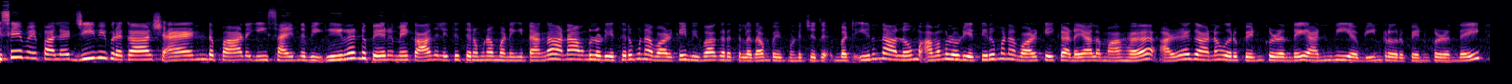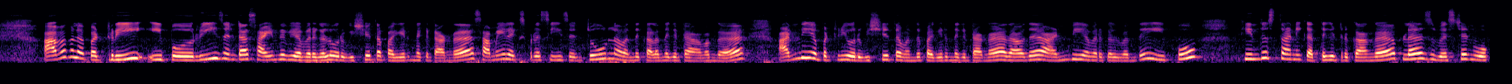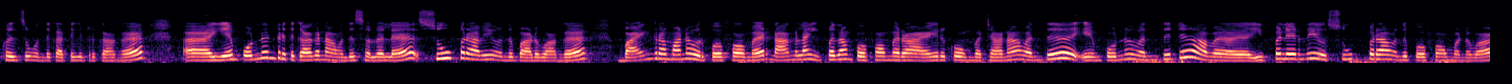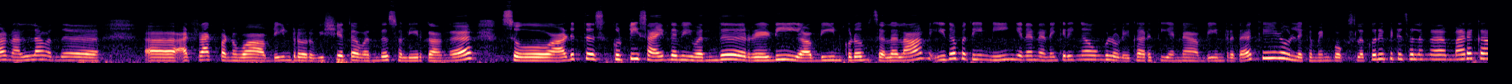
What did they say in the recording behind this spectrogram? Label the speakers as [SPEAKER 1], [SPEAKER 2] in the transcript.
[SPEAKER 1] இசையமைப்பாளர் GV Prakash and பாடகி சைந்தவி இரண்டு பேருமே காதலித்து திருமணம் பண்ணிக்கிட்டாங்க. ஆனால் அவங்களுடைய திருமண வாழ்க்கை விவாகரத்தில் தான் போய் முடிஞ்சது. பட் இருந்தாலும் அவங்களுடைய திருமண வாழ்க்கைக்கு அடையாளமாக அழகான ஒரு பெண் குழந்தை அன்வி அப்படின்ற ஒரு பெண் குழந்தை. அவங்கள பற்றி இப்போது ரீசெண்டாக சைந்தவி அவர்கள் ஒரு விஷயத்தை பகிர்ந்துக்கிட்டாங்க. சமையல் எக்ஸ்பிரஸ் சீசன் டூவில் வந்து கலந்துக்கிட்ட அவங்க அன்வியை பற்றி ஒரு விஷயத்தை வந்து பகிர்ந்துக்கிட்டாங்க. அதாவது அன்வி அவர்கள் வந்து இப்போது ஹிந்துஸ்தானி கற்றுக்கிட்டு இருக்காங்க. ப்ளஸ் வெஸ்டர்ன் வோக்கல்ஸும் வந்து கற்றுக்கிட்டு இருக்காங்க என் பொண்ணுன்றதுக்காக நான் வந்து சொல்லலை. சூப்பராகவே வந்து பாடுவாங்க. பயங்கரமான ஒரு பெர்ஃபார்மர் நாங்களாம் இப்போ தான் பெர்ஃபார்மராக ஆயிருக்கோம். பட் ஆனால் வந்து என் பொண்ணு வந்துட்டு அவள் இப்போலேருந்தே சூப்பராக வந்து பெர்ஃபார்ம் பண்ணுவாள் நல்லா வந்து அட்ராக்ட் பண்ணுவாள் அப்படின்ற ஒரு விஷயத்த வந்து சொல்லியிருக்காங்க. ஸோ அடுத்த குட்டி சாய்ந்தவி வந்து ரெடி அப்படின்னு கூட சொல்லலாம். இதை பற்றி நீங்கள் என்ன நினைக்கிறீங்க? உங்களுடைய கருத்து என்ன அப்படின்றத கீழே உள்ள கமெண்ட் பாக்ஸில் குறிப்பிட்டு சொல்லுங்கள்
